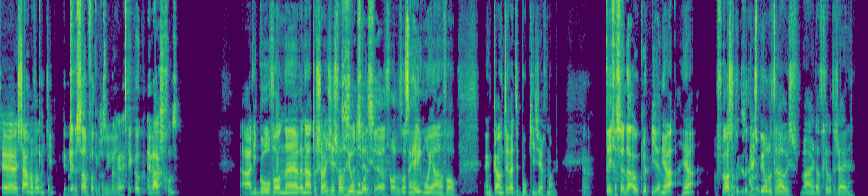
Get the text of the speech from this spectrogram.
Eh Ik samenvatting. ik heb alleen de samenvatting gezien. ja. Oké. Ik ook. En waren ze goed? Ah, die goal van eh, Renato Sanchez was heel Sanchez, mooi. in ja. Dat was een hele mooie aanval. Een counter uit het boekje, zeg maar. Tegen zijn eh, oude clubje, hè? Ja, ja. Verrassend Ja, ook dat dat hij ook. speelde trouwens, maar dat geldt terzijde.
